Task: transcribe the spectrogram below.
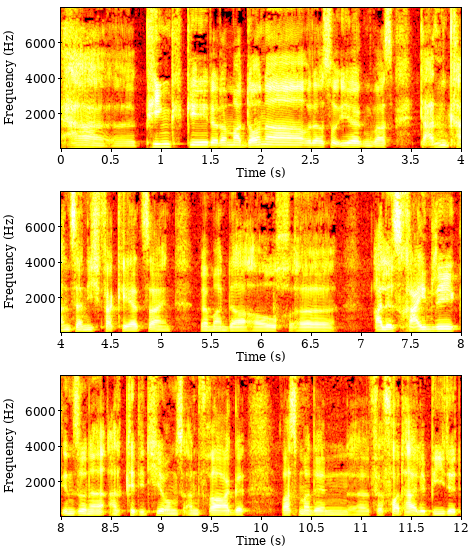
ja, äh, Pink geht oder Madonna oder so irgendwas, dann kann es ja nicht verkehrt sein, wenn man da auch äh, alles reinlegt in so eine Akkreditierungsanfrage, was man denn äh, für Vorteile bietet.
